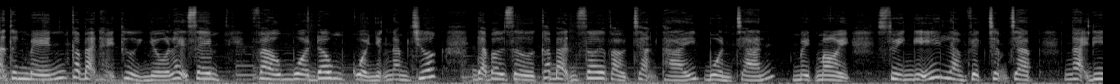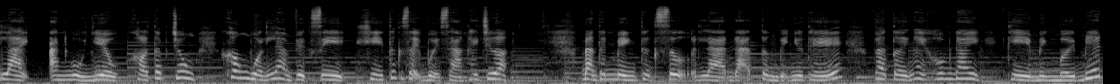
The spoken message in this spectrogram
Bạn thân mến, các bạn hãy thử nhớ lại xem, vào mùa đông của những năm trước, đã bao giờ các bạn rơi vào trạng thái buồn chán, mệt mỏi, suy nghĩ làm việc chậm chạp, ngại đi lại, ăn ngủ nhiều, khó tập trung, không muốn làm việc gì khi thức dậy buổi sáng hay chưa? Bản thân mình thực sự là đã từng bị như thế và tới ngày hôm nay thì mình mới biết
